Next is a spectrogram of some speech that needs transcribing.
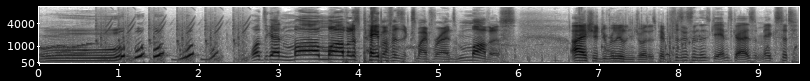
Whoop, whoop, whoop, whoop. Once again, more marvelous paper physics, my friends. Marvelous. I actually do really enjoy this paper physics in these games, guys. It makes it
